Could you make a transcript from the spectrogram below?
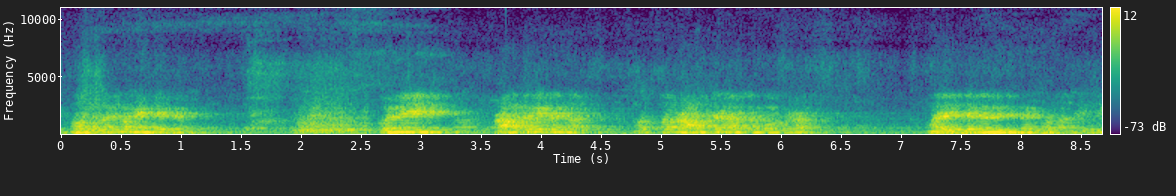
స్పష్టంగా మేము చెప్పాం కొన్ని ప్రాథమికంగా మొత్తం రాష్ట్ర వ్యాప్తంగా కూడా మరి జర్నలిస్టులకు సంబంధించి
